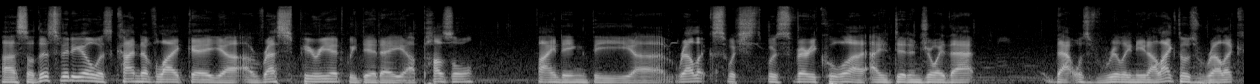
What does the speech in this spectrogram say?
Uh, so this video was kind of like a, uh, a rest period. We did a, uh, puzzle finding the uh, relics, which was very cool. I, I, did enjoy that. That was really neat. I like those relic.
